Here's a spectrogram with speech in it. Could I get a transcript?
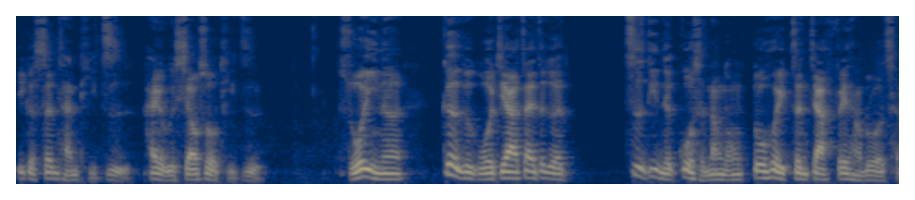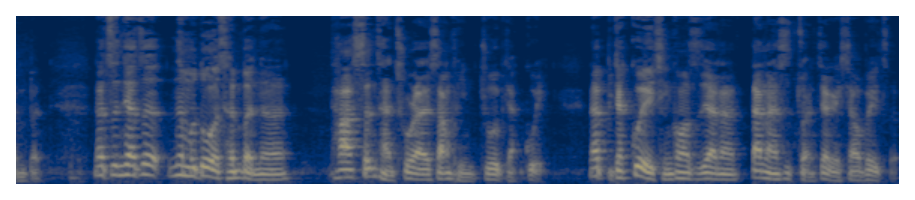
一个生产体制，还有个销售体制，所以呢，各个国家在这个制定的过程当中都会增加非常多的成本。那增加这那么多的成本呢，它生产出来的商品就会比较贵。那比较贵的情况之下呢，当然是转嫁给消费者。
